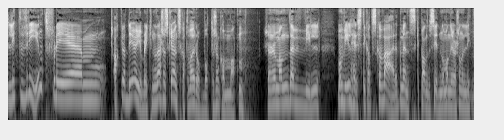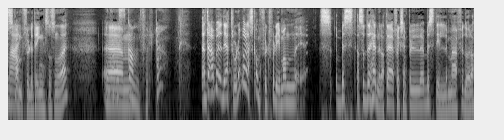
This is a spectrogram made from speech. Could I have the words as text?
litt vrient, fordi um, akkurat de øyeblikkene der så skulle jeg ønske at det var roboter som kom med maten. Skjønner du, man, det vil, man vil helst ikke at det skal være et menneske på andre siden når man gjør sånne litt Nei. skamfulle ting. Sånn som det der. Det er det skamfullt, da. Det er, jeg tror det bare er skamfullt fordi man altså Det hender at jeg for eksempel bestiller meg Foodora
